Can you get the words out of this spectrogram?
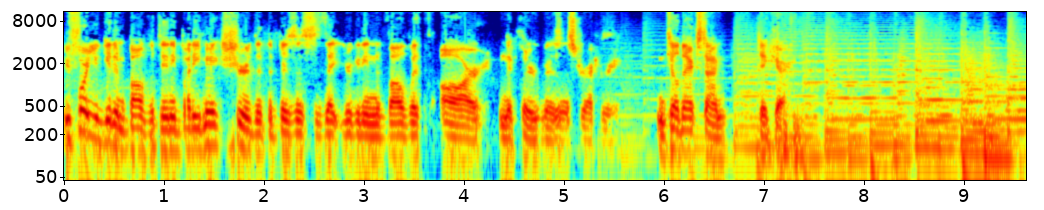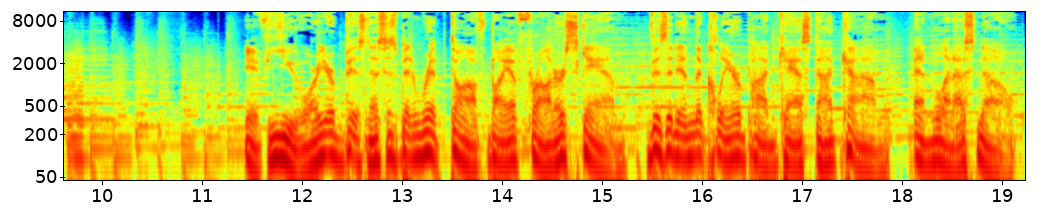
before you get involved with anybody, make sure that the businesses that you're getting involved with are in the Clear Business Directory. Until next time, take care. If you or your business has been ripped off by a fraud or scam, visit intheclearpodcast.com and let us know.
